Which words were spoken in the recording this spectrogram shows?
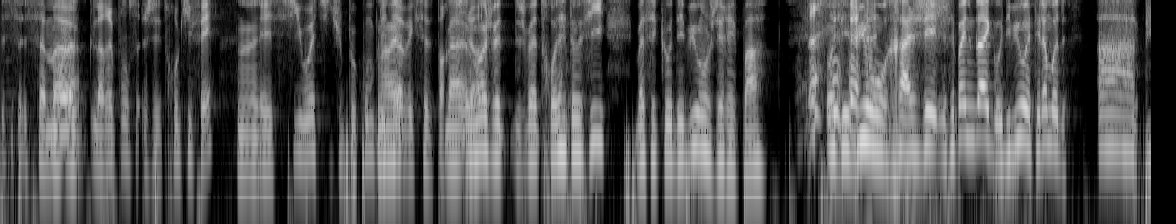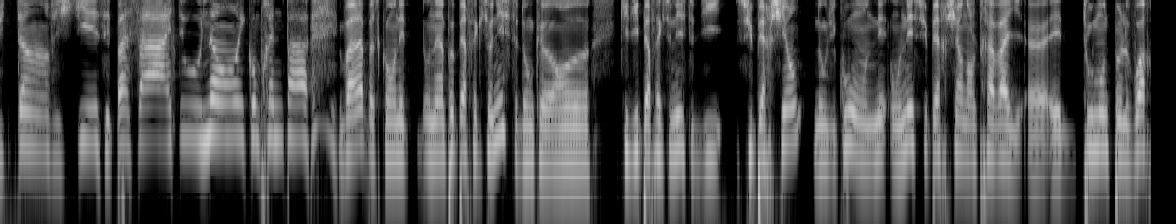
ça m'a la réponse j'ai trop kiffé et si ouais si tu peux compléter avec cette bah, moi je vais je vais être honnête aussi bah c'est qu'au début on gérait pas au début on rageait. Mais c'est pas une blague. Au début on était là en mode ah putain, fais chier, c'est pas ça et tout. Non, ils comprennent pas. Voilà, parce qu'on est, on est un peu perfectionniste. Donc, euh, qui dit perfectionniste dit super chiant. Donc, du coup, on est, on est super chiant dans le travail. Euh, et tout le monde peut le voir.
